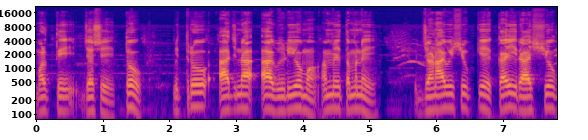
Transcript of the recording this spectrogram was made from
મળતી જશે. તો મિત્રો, આજના આ વિડીયોમાં અમે તમને જણાવીશું કે કઈ રાશિઓ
